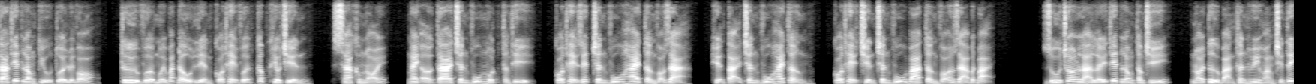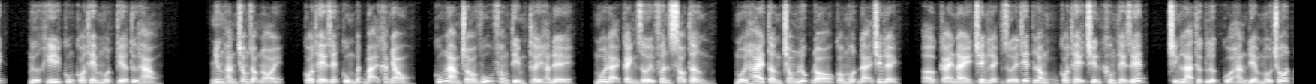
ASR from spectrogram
Ta thiết long cựu tuổi luyện võ, từ vừa mới bắt đầu liền có thể vượt cấp khiêu chiến, xa không nói, ngay ở ta chân vũ một tầng thì, có thể giết chân vũ hai tầng võ giả, hiện tại chân vũ hai tầng, có thể chiến chân vũ ba tầng võ giả bất bại. Dù cho là lấy thiết long tâm trí, nói từ bản thân huy hoàng chiến tích, ngựa khí cũng có thêm một tia tự hào. Nhưng hắn trong giọng nói, có thể giết cùng bất bại khác nhau cũng làm cho vũ phong tìm thấy hắn để, mỗi đại cảnh giới phân sáu tầng, mỗi hai tầng trong lúc đó có một đại tranh lệch, ở cái này tranh lệch dưới thiết long có thể chiến không thể giết, chính là thực lực của hắn điểm mấu chốt.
